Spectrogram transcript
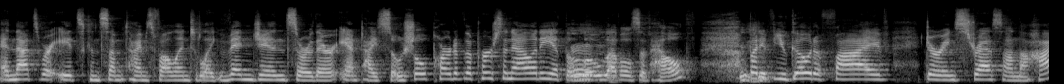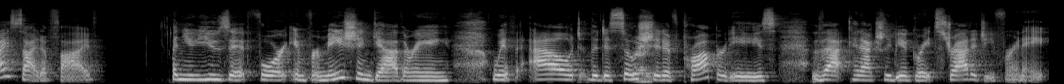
And that's where eights can sometimes fall into like vengeance or their antisocial part of the personality at the low levels of health. But if you go to five during stress on the high side of five, and you use it for information gathering without the dissociative properties, that can actually be a great strategy for an eight.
